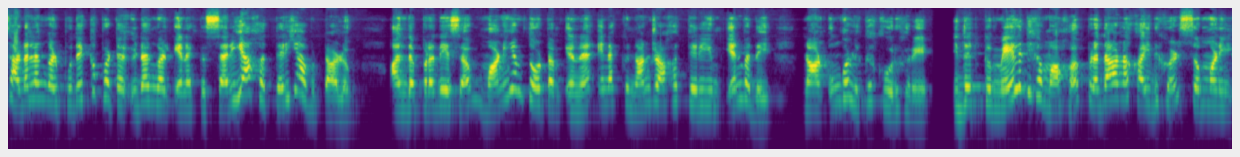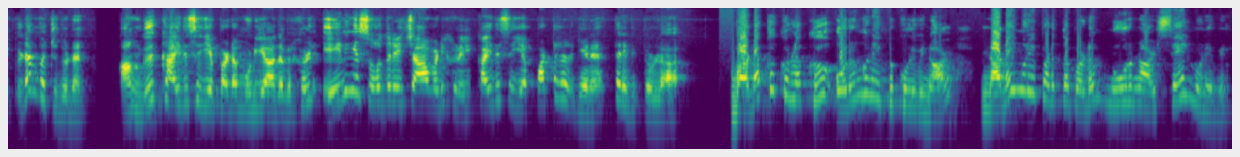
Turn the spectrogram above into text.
சடலங்கள் புதைக்கப்பட்ட இடங்கள் எனக்கு சரியாக தெரியாவிட்டாலும் அந்த பிரதேசம் மணியம் தோட்டம் என எனக்கு நன்றாக தெரியும் என்பதை நான் உங்களுக்கு கூறுகிறேன். இதற்கு மேலதிகமாக பிரதான கைதுகள் செம்மணில் இடம்பெற்றதுடன் அங்கு கைது செய்யப்பட முடியாதவர்கள் ஏனைய சோதனை சாவடிகளில் கைது செய்யப்பட்டனர் என தெரிவித்துள்ளார். வடக்கு கிழக்கு ஒருங்கிணைப்பு குழுவினால் நடைமுறைப்படுத்தப்படும் நூறு நாள் செயல்முனைவின்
